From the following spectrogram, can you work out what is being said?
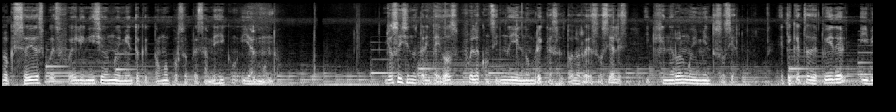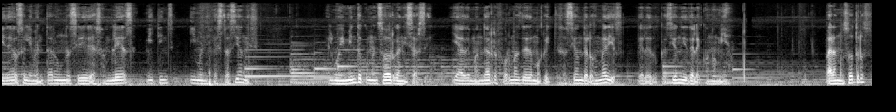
Lo que sucedió después fue el inicio de un movimiento que tomó por sorpresa a México y al mundo. Yo soy 132 fue la consigna y el nombre que asaltó las redes sociales y que generó el movimiento social. Etiquetas de Twitter y videos alimentaron una serie de asambleas, meetings y manifestaciones. El movimiento comenzó a organizarse y a demandar reformas de democratización de los medios, de la educación y de la economía. Para nosotros,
